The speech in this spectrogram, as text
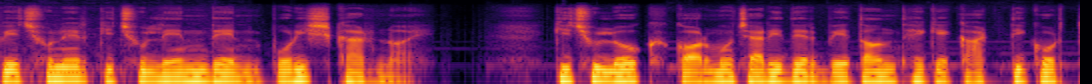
পেছনের কিছু লেনদেন পরিষ্কার নয়। কিছু লোক কর্মচারীদের বেতন থেকে কাটতি করত,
